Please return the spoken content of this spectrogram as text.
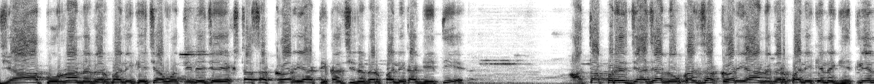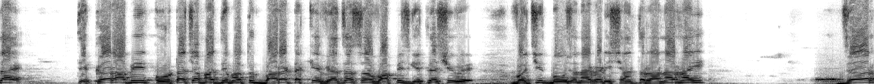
ज्या पूर्णा नगरपालिकेच्या वतीने जे एक्स्ट्राचा कर या ठिकाणची नगरपालिका घेते आतापर्यंत ज्या ज्या लोकांचा कर या नगरपालिकेने घेतलेला आहे ते कर आम्ही कोर्टाच्या माध्यमातून बारा टक्के व्याजासह वापिस घेतल्याशिवाय वंचित बहुजन आघाडी शांत राहणार नाही. जर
